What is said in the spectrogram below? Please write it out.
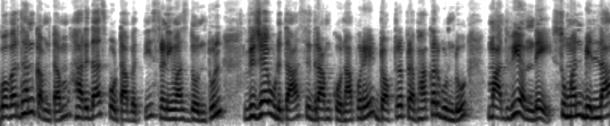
गोवर्धन कमटम हरिदास पोटाबत्ती श्रीनिवास दोंतुल विजय उडता सिद्धराम कोनापुरे डॉक्टर प्रभाकर गुंडू माधवी अंदे सुमन बिल्ला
